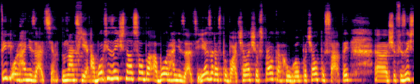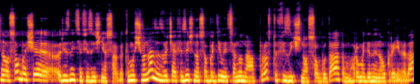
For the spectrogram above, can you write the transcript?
Тип організації. У нас є або фізична особа, або організація. Я зараз побачила, що в справках Google почав писати, е, що фізична особа ще різниця фізичній особі, тому що вона зазвичай фізична особа ділиться ну, на просто фізичну особу, да, там громадянина України, да,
